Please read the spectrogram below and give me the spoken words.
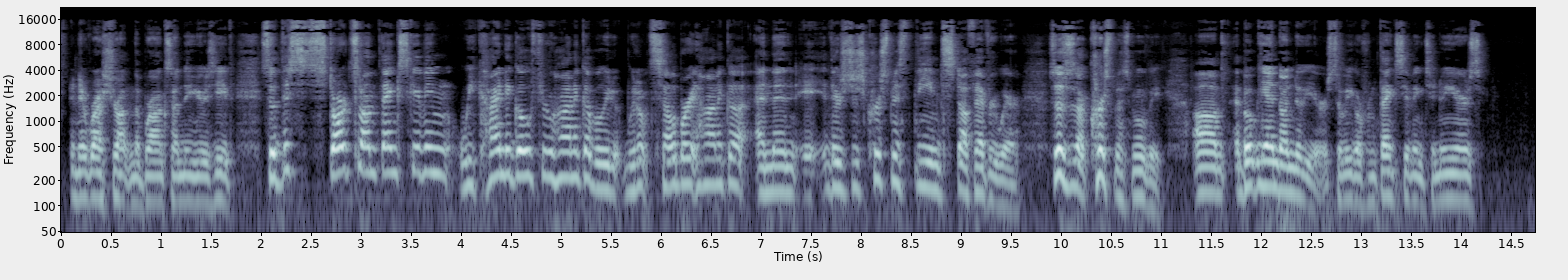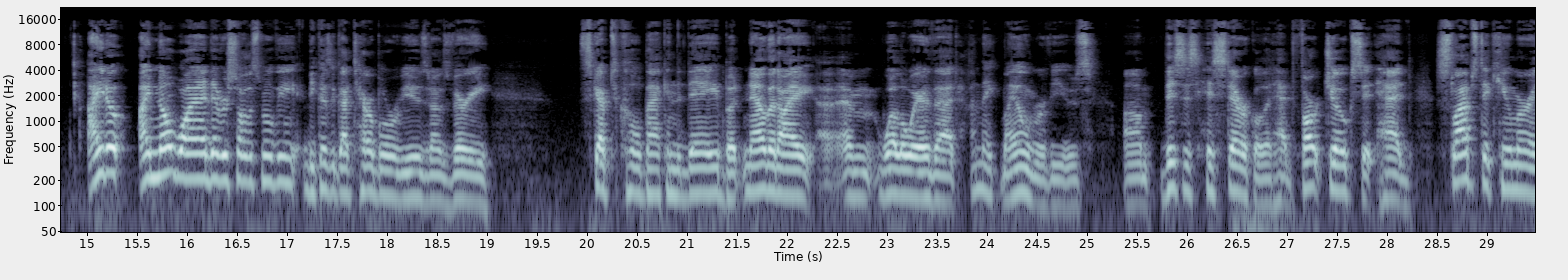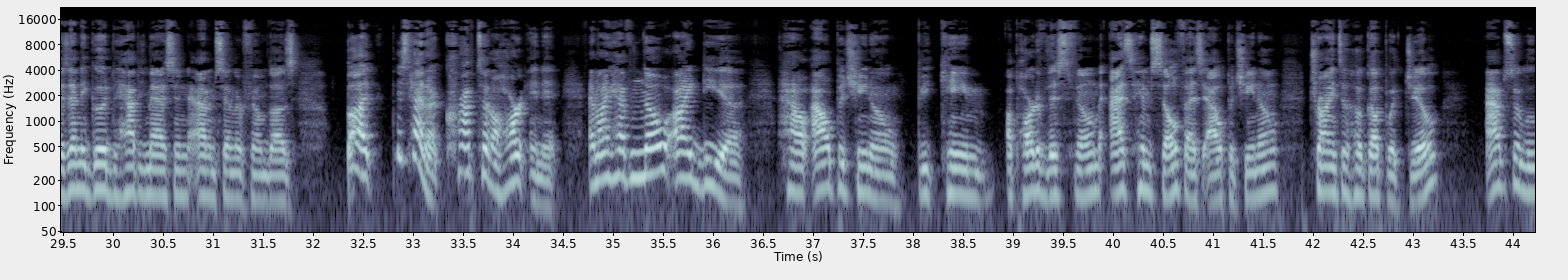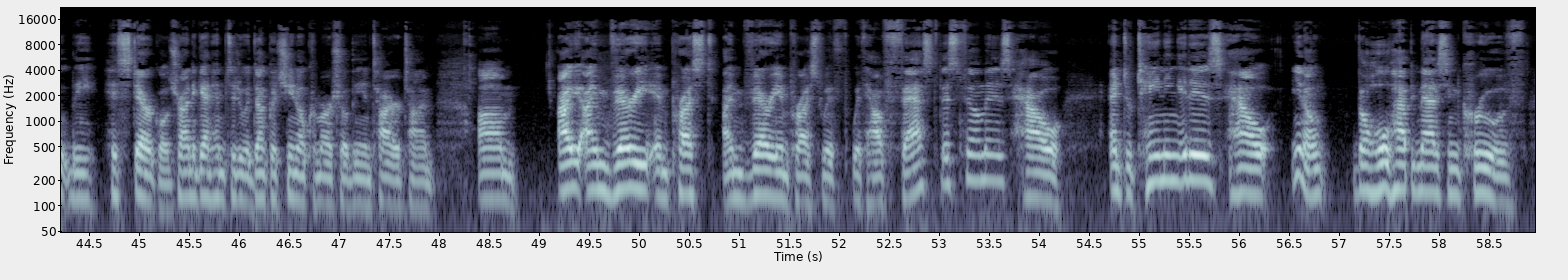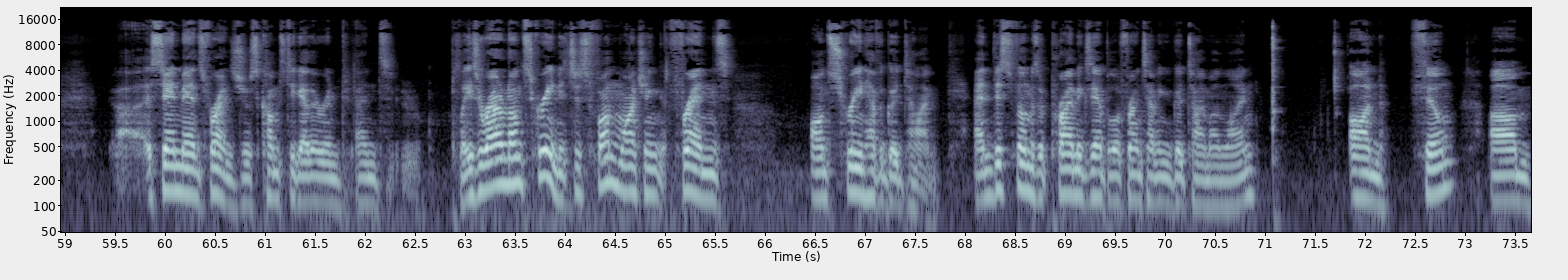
in a restaurant in the Bronx on New Year's Eve. So this starts on Thanksgiving. We kind of go through Hanukkah, but we, we don't celebrate Hanukkah, and then it, there's just Christmas-themed stuff everywhere. So this is a Christmas movie. Um, but we end on New Year's, so we go from Thanksgiving to New Year's. I don't. I know why I never saw this movie because it got terrible reviews, and I was very skeptical back in the day. But now that I uh, am well aware that I make my own reviews, um, this is hysterical. It had fart jokes. It had slapstick humor, as any good Happy Madison Adam Sandler film does. But this had a crap ton of heart in it, and I have no idea how Al Pacino became a part of this film as himself as Al Pacino, trying to hook up with Jill absolutely hysterical, trying to get him to do a Dunkaccino commercial the entire time. Um, I, I'm very impressed. I'm very impressed with, with how fast this film is, how entertaining it is, how, you know, the whole Happy Madison crew of uh, Sandman's friends just comes together and, and plays around on screen. It's just fun watching friends on screen have a good time. And this film is a prime example of friends having a good time online, on film. Um,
